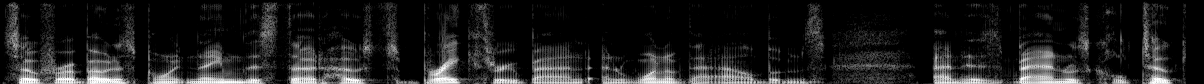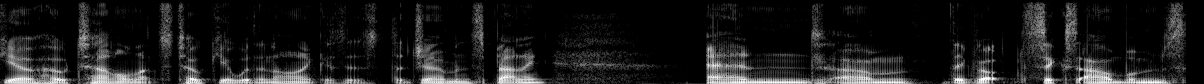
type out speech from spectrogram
So for a bonus point, name this third host's breakthrough band and one of their albums. And his band was called Tokio Hotel. That's Tokyo with an I because it's the German spelling and um, they've got six albums.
